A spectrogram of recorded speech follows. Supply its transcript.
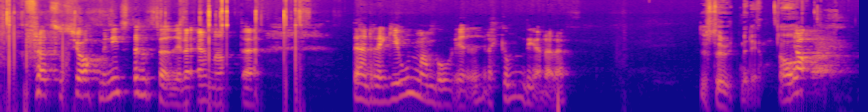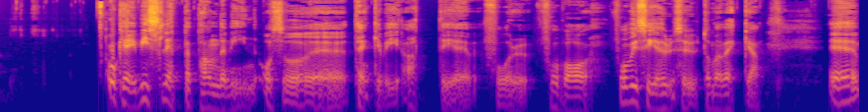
för att socialministern säger det än att eh, den region man bor i rekommenderar det. Du står ut med det? Ja. ja. Okej, vi släpper pandemin och så eh, tänker vi att det får, får vara, får vi se hur det ser ut om en vecka. Eh,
